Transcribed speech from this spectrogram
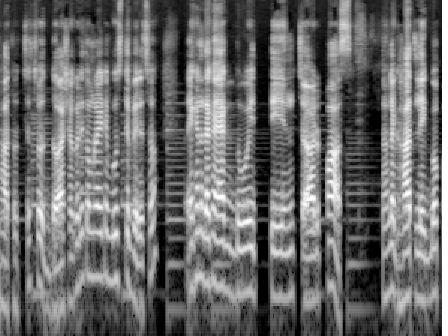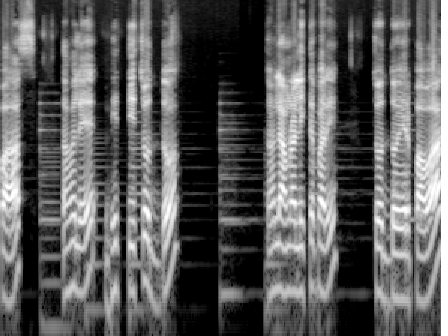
ঘাত হচ্ছে চোদ্দ। আশা করি তোমরা এটা বুঝতে পেরেছ। এখানে দেখো এক, দুই, তিন, চার, পাঁচ। তাহলে ঘাত লিখব পাঁচ, তাহলে ভিত্তি চোদ্দ। তাহলে আমরা লিখতে পারি চোদ্দ এর পাওয়ার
